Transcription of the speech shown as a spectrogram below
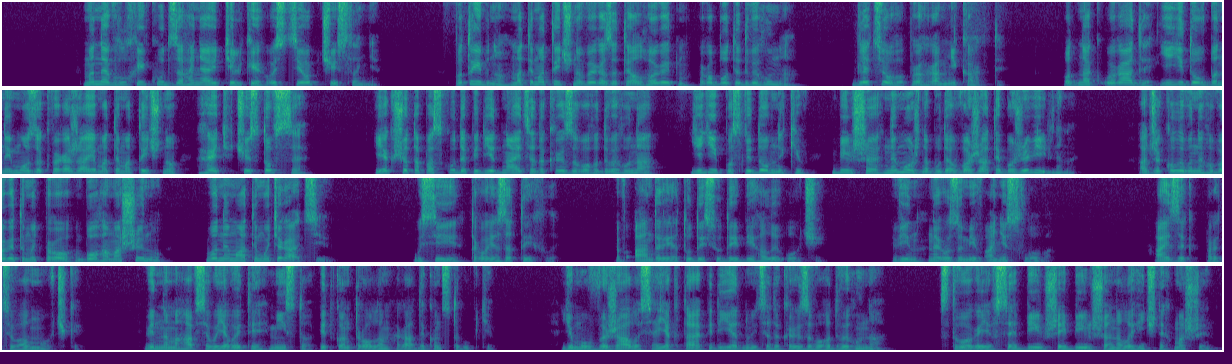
Мене в глухий кут заганяють тільки ось ці обчислення. Потрібно математично виразити алгоритм роботи двигуна. Для цього програмні карти. Однак у ради її довбаний мозок виражає математично геть чисто все. І якщо та паскуда під'єднається до кризового двигуна, її послідовників більше не можна буде вважати божевільними. Адже коли вони говоритимуть про бога машину, вони матимуть рацію. Усі троє затихли. В Андрія туди-сюди бігали очі. Він не розумів ані слова. Айзек працював мовчки. Він намагався уявити місто під контролем ради конструктів. Йому вважалося, як та під'єднується до кризового двигуна, створює все більше і більше аналогічних машин,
